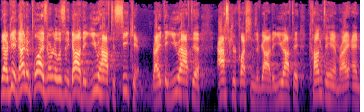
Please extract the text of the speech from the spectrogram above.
Now, again, that implies in order to listen to God that you have to seek Him, right? That you have to ask your questions of God, that you have to come to Him, right? And,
